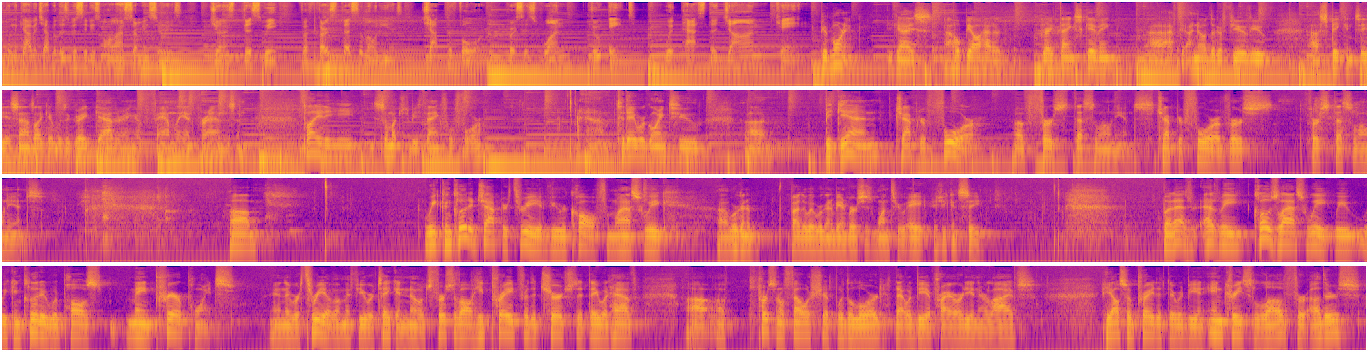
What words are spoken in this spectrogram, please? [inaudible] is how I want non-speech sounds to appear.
Welcome to Calvary Chapel Elizabeth City's online sermon series. Join us this week for 1 Thessalonians chapter 4, verses 1 through 8 with Pastor John King. Good morning, you guys. I hope you all had a great Thanksgiving. Uh, I know that a few of you uh, speaking to you sounds like it was a great gathering of family and friends and plenty to eat and so much to be thankful for. Um, today we're going to uh, begin chapter 4 of First Thessalonians, chapter 4 of verse First Thessalonians. Um, we concluded chapter 3, if you recall from last week. Uh, we're going to, by the way, we're going to be in verses 1 through 8, as you can see. But as, as we closed last week, we, we concluded with Paul's main prayer points. And there were three of them if you were taking notes. First of all, he prayed for the church that they would have uh, a personal fellowship with the Lord. That would be a priority in their lives. He also prayed that there would be an increased love for others.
